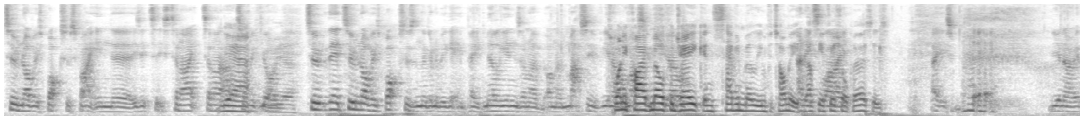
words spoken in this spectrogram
two novice boxers fighting. The, is it it's tonight? Tonight, Yeah. Tommy Fury? Oh, yeah. Two, they're two novice boxers, and they're going to be getting paid millions on a on a massive, you know, Twenty-five massive mil for. Jake and seven million for Tommy. And That's the it's official like- purses. It's, you know that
